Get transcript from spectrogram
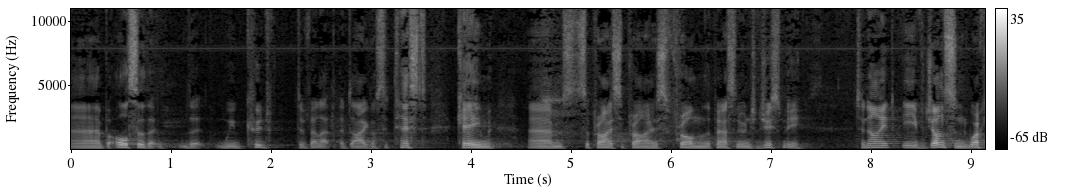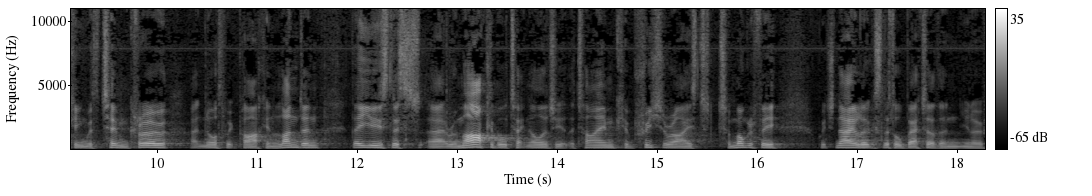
uh, but also that, that we could develop a diagnostic test, came, um, surprise, surprise, from the person who introduced me tonight, Eve Johnstone, working with Tim Crow at Northwick Park in London. They used this uh, remarkable technology at the time, computerized tomography, which now looks little better than, you know,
